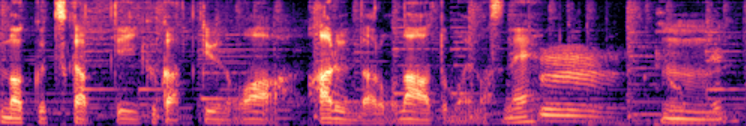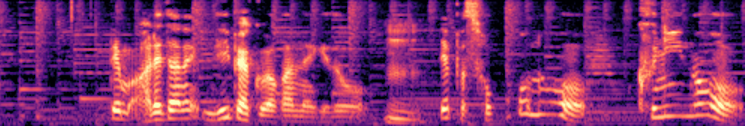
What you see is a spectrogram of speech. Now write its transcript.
うまく使っていくかっていうのはあるんだろうなと思いますね。うん。うん。でもあれだね、ディビャクわかんないけど、うん。やっぱそこの国の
